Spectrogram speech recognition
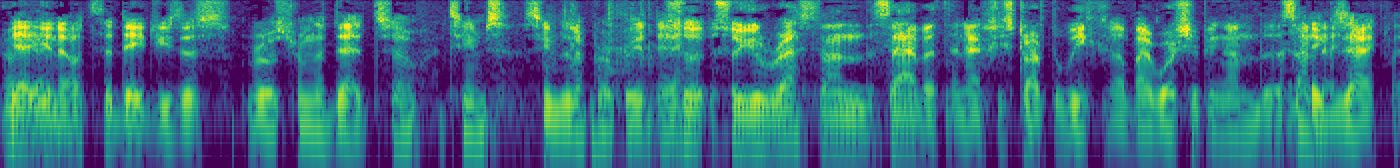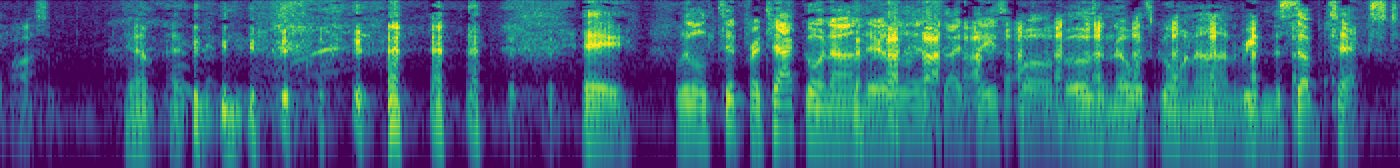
yeah, you know, it's the day Jesus rose from the dead, so it seems seems an appropriate day. So, so you rest on the Sabbath and actually start the week uh, by worshiping on the Sunday. Exactly. Awesome. Yep. hey, little tit for tat going on there. A little inside baseball for those who know what's going on, reading the subtext.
